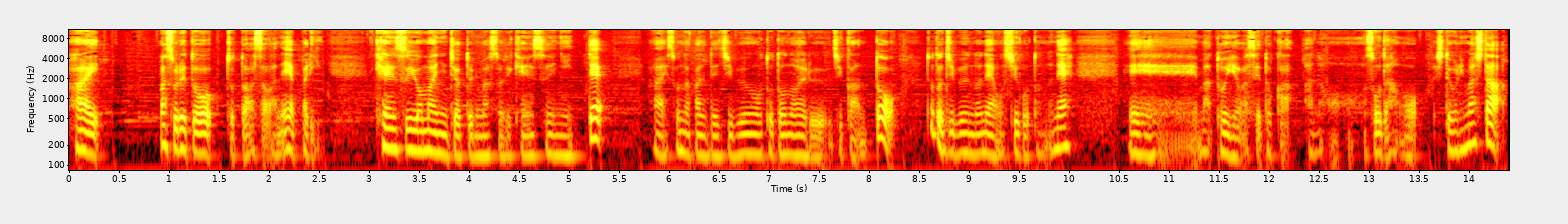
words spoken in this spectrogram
はい、まあ、それとちょっと朝はねやっぱり懸垂を毎日やっておりますので懸垂に行って、はい、そんな感じで自分を整える時間とちょっと自分のねお仕事のね、えー、まあ、問い合わせとかあの相談をしておりました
